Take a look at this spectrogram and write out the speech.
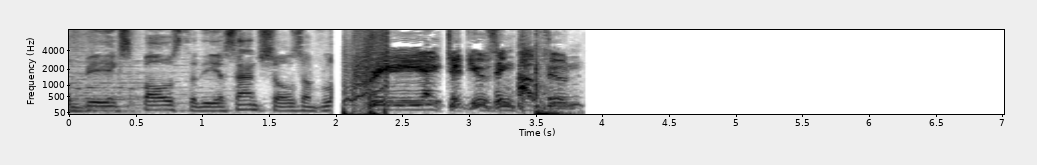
also be exposed to the essentials of created using Powtoon.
